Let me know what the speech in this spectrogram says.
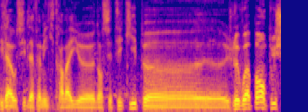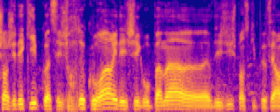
il a aussi de la famille qui travaille euh, dans cette équipe. Euh, je le vois pas en plus changer d'équipe, quoi. C'est le genre de coureur. Il est chez Groupama, euh, FDJ. Je pense qu'il peut faire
